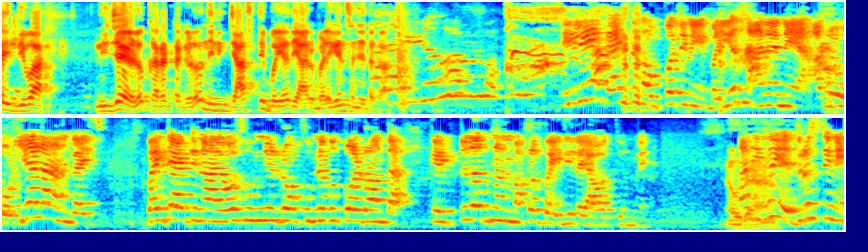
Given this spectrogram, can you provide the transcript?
ಐ ದಿವಾ ನಿಜ ಹೇಳು ಕರೆಕ್ಟಾಗಿ ಹೇಳು. ನಿನಗೆ ಜಾಸ್ತಿ ಬೈಯೋದು ಯಾರು? ಬೆಳಗ್ಗೆ ಸಂಜೆ ತಕ ಒಪ್ಕೋತೀನಿ. ಬೈಯದ್ ನಾನೇನೆ. ಆದ್ರೆ ಹೊಡಿಯಲ್ಲ ನನ್ ಗೈಸ್ ಬೈತಾ ಇರ್ತೀನಿ. ಅಯ್ಯೋ ಸುಮ್ನಿರ್ರೋ ಸುಮ್ನೆ ಕೂತ್ಕೊಳ್ರು ಅಂತ. ಕೆಟ್ಟದಾಗ ನನ್ ಮಕ್ಳಿಗೆ ಬೈದಿಲ್ಲ ಯಾವತ್ತೂನ್ವೆ. ಹೌದಾ? ನಾನು ಇನ್ನೂ ಎದುರಿಸ್ತೀನಿ.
